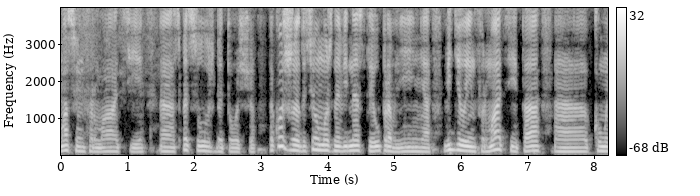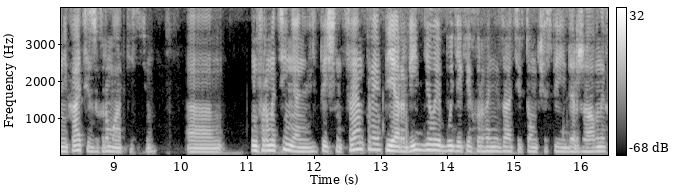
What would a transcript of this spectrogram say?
масової інформації, е, спецслужби тощо. Також до цього можна віднести управління, відділи інформації та е, комунікації з громадськістю. Е, Інформаційні аналітичні центри, піар-відділи будь-яких організацій, в тому числі і державних.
